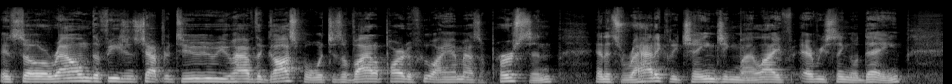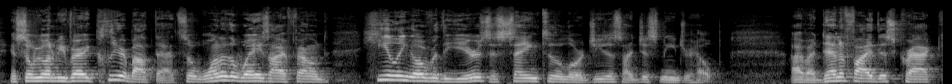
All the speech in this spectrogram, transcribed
and so around Ephesians chapter 2, you have the gospel, which is a vital part of who I am as a person, and it's radically changing my life every single day. And so we want to be very clear about that. So one of the ways I found healing over the years is saying to the Lord Jesus, I just need your help. I've identified this crack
